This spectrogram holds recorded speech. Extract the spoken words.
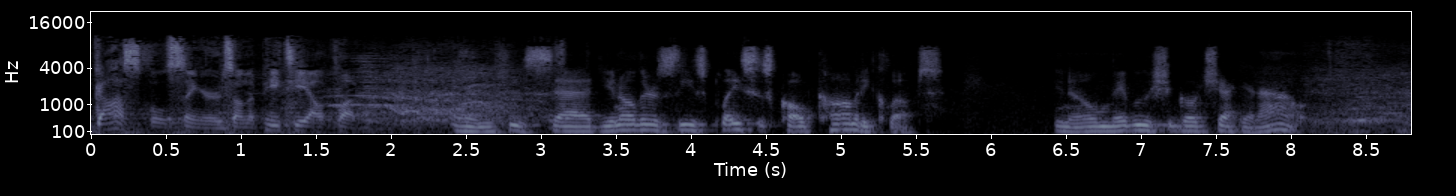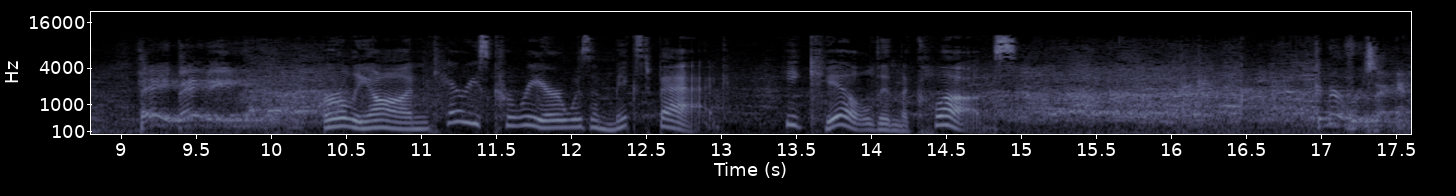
gospel singers on the PTL club. And he said, You know, there's these places called comedy clubs. You know, maybe we should go check it out. Hey, baby! Early on, Carrey's career was a mixed bag. He killed in the clubs. Come here for a second.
